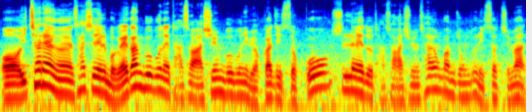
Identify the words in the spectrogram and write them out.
어, 이 차량은 사실 뭐 외관 부분에 다소 아쉬운 부분이 몇 가지 있었고 실내에도 다소 아쉬운 사용감 정도는 있었지만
